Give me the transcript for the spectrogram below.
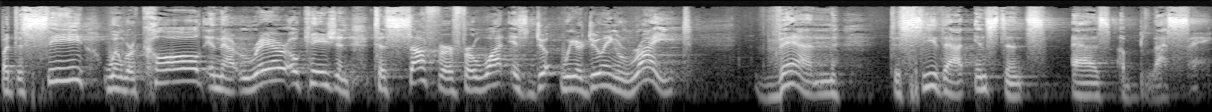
but to see when we're called in that rare occasion to suffer for what is do- we are doing right, then to see that instance as a blessing.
